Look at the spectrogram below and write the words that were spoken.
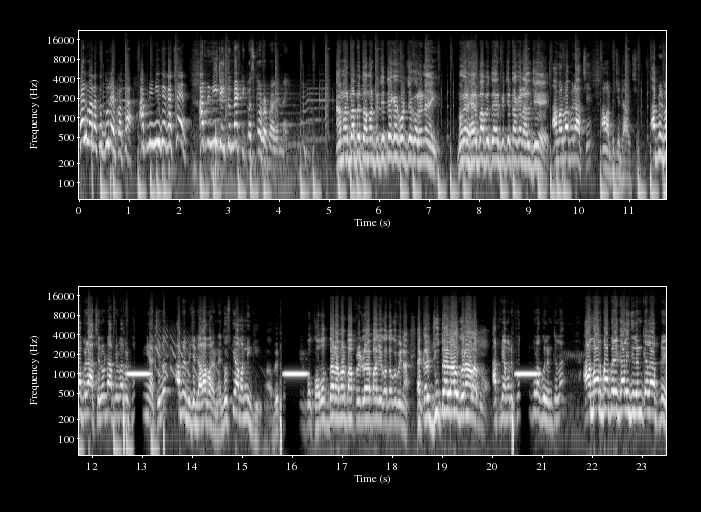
ফেল মারা তো দূরের কথা। আপনি নিজে গেছেন? আপনি নিজেই তো ম্যাট্রিক পাস করবার পারেন নাই। আমার বাপে তো আমার পিছে টাকা খরচা করে নাই। মগর হ্যার বাপে তো এর পিছে টাকা ঢালছে। আমার বাপের আছে আমার পিছে ঢালছে। আপনার বাপের আছিল না আপনার বাপের নিয়ে আছিল আপনার পিছে ডালা পারে নাই। দোষ কি আমার নাকি? আবে খবরদার আমার বাপ রে লয়া বাজে কথা কবি না। একেবারে জুতা লাল করে আলামো। আপনি আমার পোলা করলেন কেলা? আমার বাপের গালি দিলেন কেলা আপনি?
